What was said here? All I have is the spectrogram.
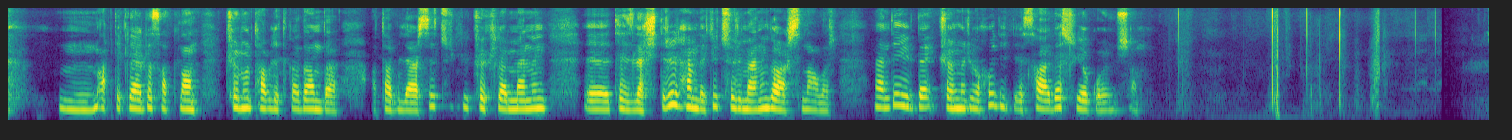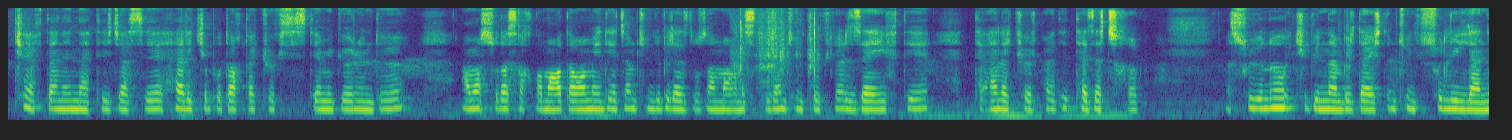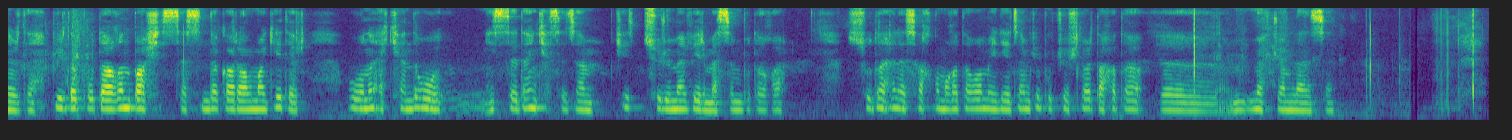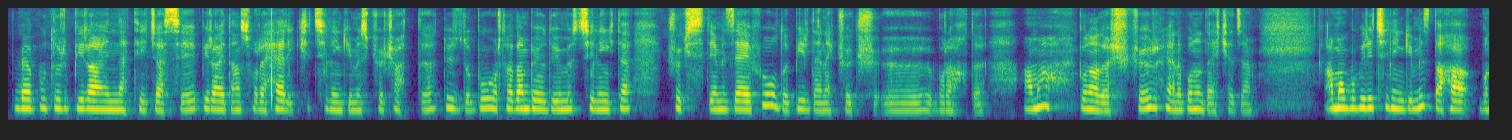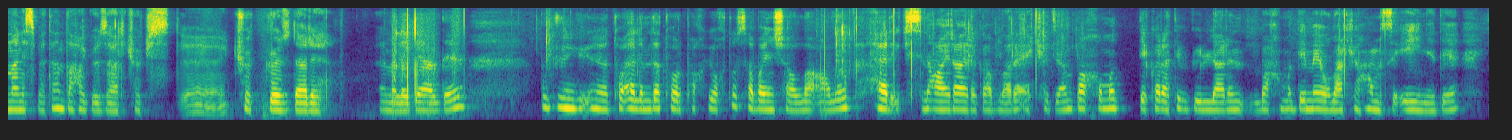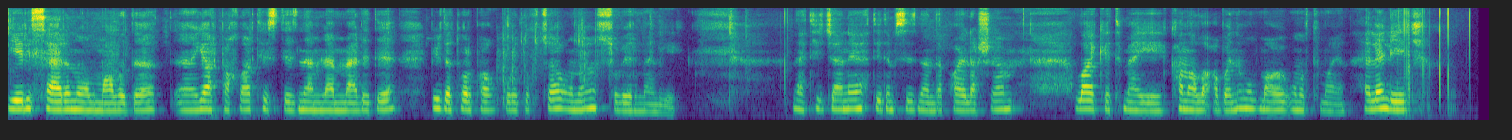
m, apteklərdə satılan kömür tabletkadan da ata bilərsiniz. Çünki köklənmənin e, tezləşdirir, həm də ki çürümənin qarşısını alır. Məndə evdə kömür yox idi, sadə suya qoymuşam. İki həftənin nəticəsi hər iki budaqda kök sistemi göründü. Amma suda saxlamağa davam edəcəm çünki biraz da uzanmağını istəyirəm. Çünki köklər zəifdir, hələ körpədir, təzə çıxıb. Suyunu 2 gündən bir dəyişdim çünki su lillənirdi. Bir də budağın baş hissəsində qaralma gedir. Onu əkəndə o hissədən kəsəcəm ki, çürümə verməsin budağa. Suda hələ saxlamağa davam edəcəm ki, bu köklər daha da e, möhkəmlənsin. Və budur bir ayın nəticəsi. Bir aydan sonra hər iki çilingimiz kök atdı. Düzdür, bu ortadan böldüyümüz çilingdə kök sistemi zəif oldu. Bir dənə kök e, buraxdı. Amma buna da şükür, yəni bunu da əkəcəm. Amma bu biri çilingimiz daha buna nisbətən daha gözəl kök ist- e, kök gözləri əmələ gəldi. Bugün e, to əlimdə torpaq yoxdur. Sabah inşallah alıb hər ikisini ayrı-ayrı qablara əkəcəm. Baxımı dekorativ güllərin baxımı demək olar ki, hamısı eynidir. Yeri sərin olmalıdır. E, Yarpaqlar tez-tez nəmlənməlidir. Bir də torpağı quruduqca ona su verməliyik. Nəticəni dedim sizlə də paylaşım. Like etməyi, kanala abunə olmağı unutmayın. Hələlik.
